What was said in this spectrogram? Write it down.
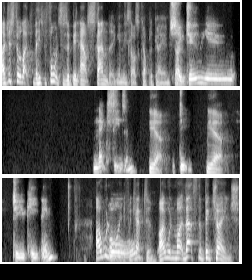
I just feel like his performances have been outstanding in these last couple of games. So, So, do you next season? yeah, Do, yeah. do you keep him? I wouldn't mind if we kept him. I wouldn't mind. That's the big change.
